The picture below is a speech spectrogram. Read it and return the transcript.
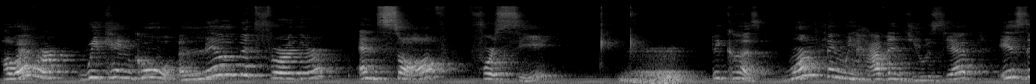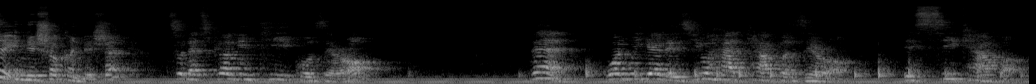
However, we can go a little bit further and solve for c because one thing we haven't used yet is the initial condition. So let's plug in t equals 0. Then what we get is u hat kappa 0 is c kappa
